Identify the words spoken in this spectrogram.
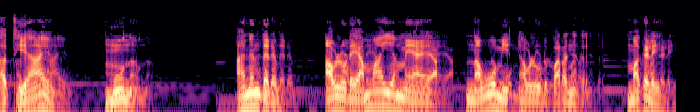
അധ്യായം മൂന്ന്. അനന്തരം അവളുടെ അമ്മായിയമ്മയായ നവോമി അവളോട് പറഞ്ഞത് മകളെ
